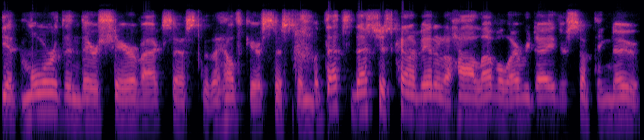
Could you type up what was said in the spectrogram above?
get more than their share of access to the healthcare system. But that's that's just kind of it at a high level. Every day there's something new.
